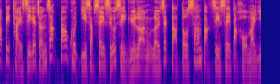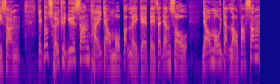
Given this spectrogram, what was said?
特別提示嘅準則包括二十四小時雨量累積達到三百至四百毫米以上，亦都取決於山體有冇不利嘅地質因素，有冇日流發生。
